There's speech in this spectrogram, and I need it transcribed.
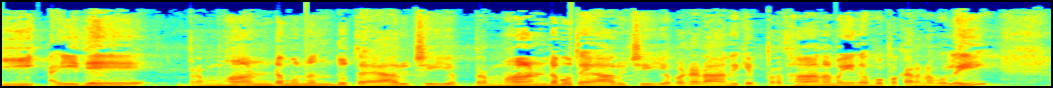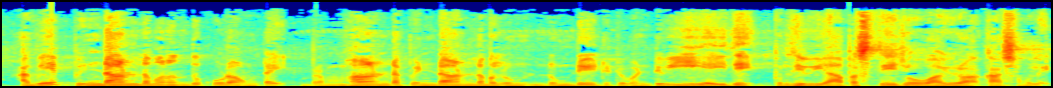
ఈ ఐదే బ్రహ్మాండమునందు తయారు చేయ బ్రహ్మాండము తయారు చేయబడడానికి ప్రధానమైన ఉపకరణములై అవే పిండాండమునందు కూడా ఉంటాయి. బ్రహ్మాండ పిండాండములు ఉండేటటువంటివి ఈ ఐదే. పృథివీ ఆపస్తేజోవాయుర ఆకాశములే.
